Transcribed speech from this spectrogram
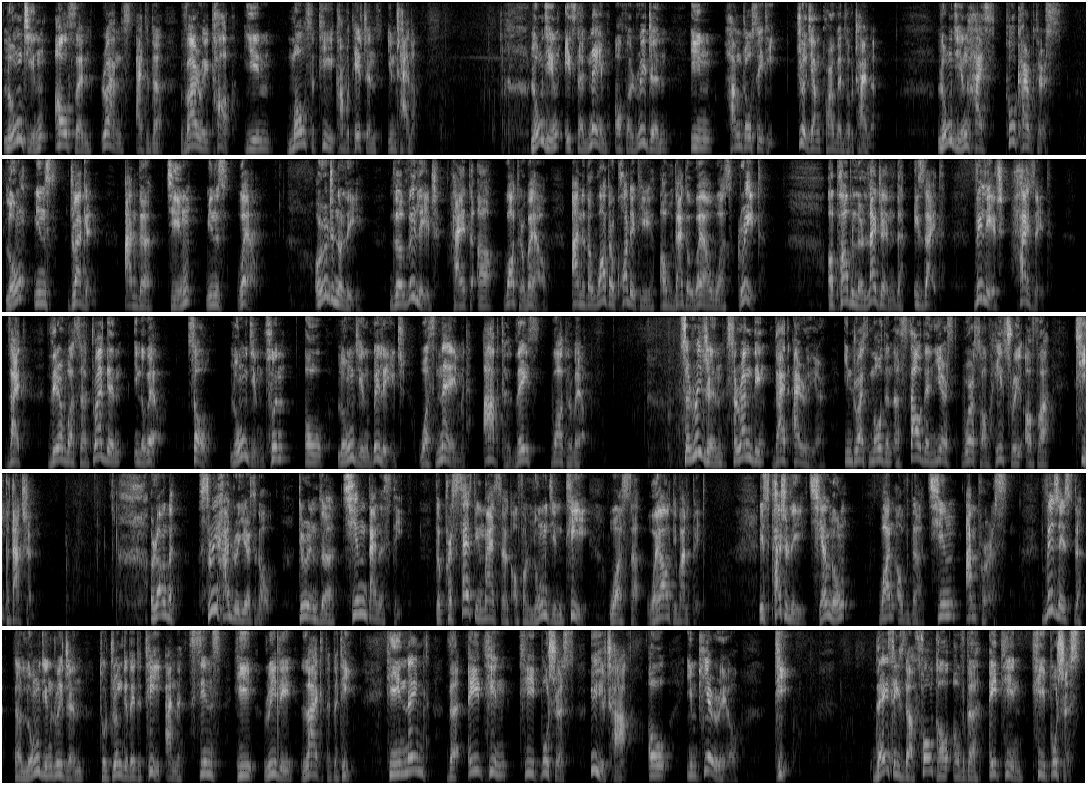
Longjing often ranks at the very top in most tea competitions in China. Longjing is the name of a region in Hangzhou City, Zhejiang province of China. Longjing has two characters. Long means dragon and Jing means well. Originally, the village had a water well and the water quality of that well was great. A popular legend is that village has it that there was a dragon in the well. So Longjing Cun or Longjing Village was named after this water well. The region surrounding that area enjoys more than a thousand years worth of history of uh, tea production. Around 300 years ago, during the Qing dynasty, the processing method of Longjing tea was uh, well developed. Especially Qianlong, one of the Qing emperors, visited the Longjing region to drink the tea and since he really liked the tea, he named the 18 tea bushes Yu Cha or imperial tea. This is the photo of the 18 tea bushes.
